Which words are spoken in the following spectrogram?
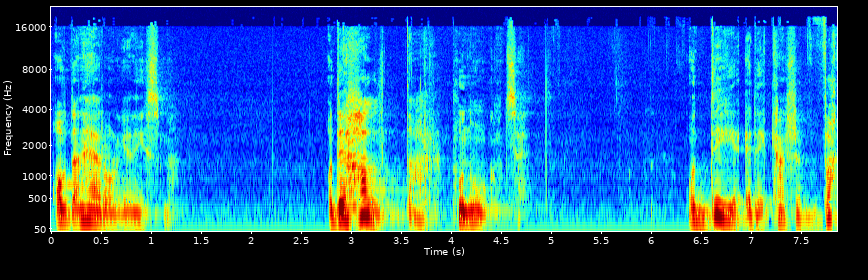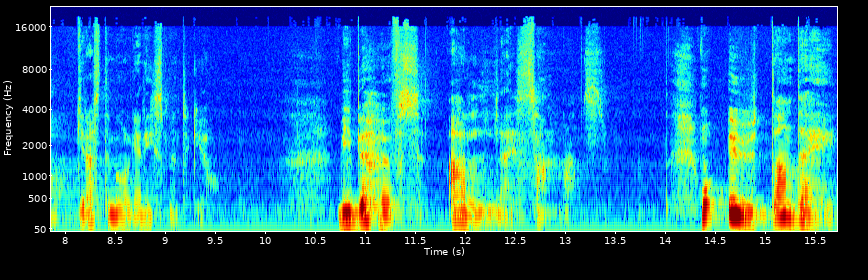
av den här organismen. Och det haltar på något sätt. Och det är det kanske vackraste med organismen tycker jag. Vi behövs allesammans. Och utan dig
